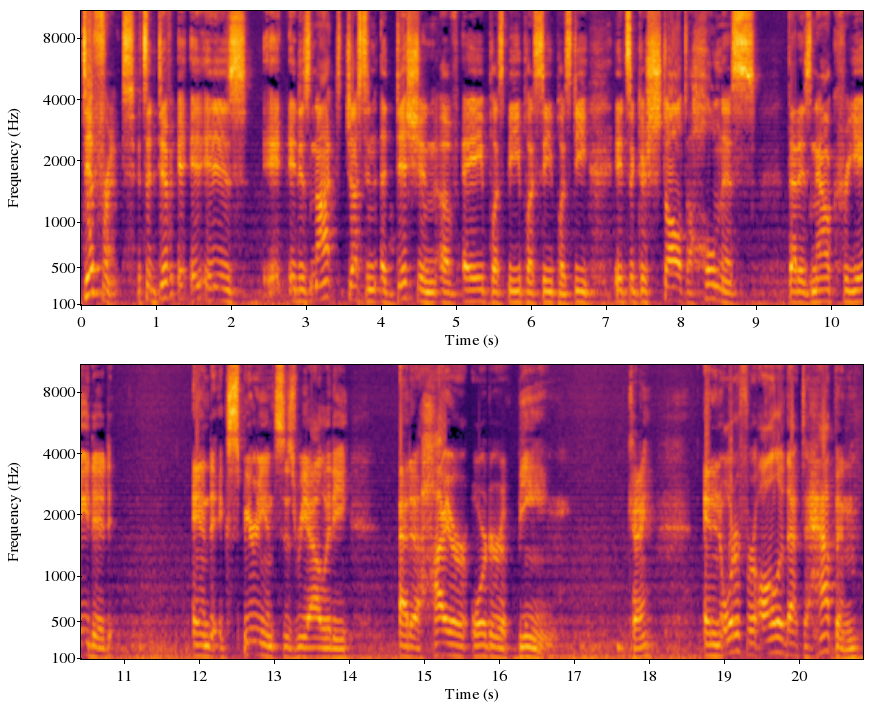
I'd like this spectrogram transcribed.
different. It's a diff- it, it is it, it is not just an addition of A plus B plus C plus D. It's a gestalt, a wholeness that is now created and experiences reality at a higher order of being. Okay? And in order for all of that to happen,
